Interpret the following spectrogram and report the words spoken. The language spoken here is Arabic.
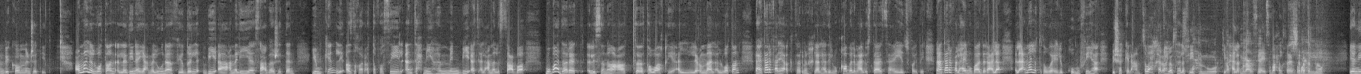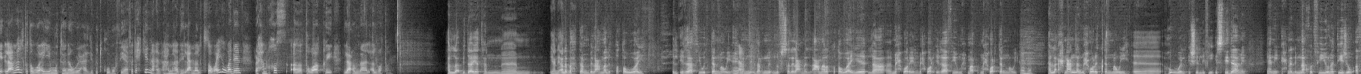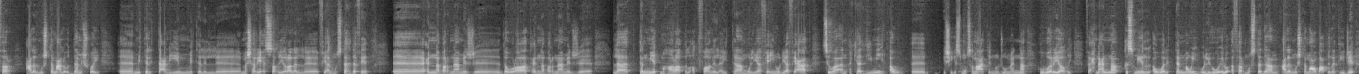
وسهلا بكم من جديد. عمال الوطن الذين يعملون في ظل بيئة عملية صعبة جدا. يمكن لأصغر التفاصيل أن تحميهم من بيئة العمل الصعبة. مبادرة لصناعة طواقي لعمال الوطن. رح نتعرف عليها أكثر من خلال هذه المقابلة مع الأستاذ سعيد فيضي. رح نتعرف على هذه المبادرة على الأعمال التطوعية اللي بيقوموا فيها بشكل عام. صباح الخير أهلا وسهلا فيك. صباح النور. كيف حالك سعيد؟ صباح الخير. صباح النور. يعني الأعمال التطوعية متنوعة اللي بتقوموا فيها فتحكي لنا عن أهم هذه الأعمال التطوعية وبعدين رح نخص طواقي لعمال الوطن. هلأ بداية يعني أنا بهتم بالعمل التطوعي الإغاثي والتنموي. إحنا نعم. بنقدر نفصل العمل الأعمال التطوعية لمحورين محور إغاثي ومحور محور تنموي. مه. هلأ إحنا عندنا المحور التنموي هو الشيء اللي فيه استدامة. يعني إحنا اللي بناخذ فيه نتيجة وأثر على المجتمع لقدام شوي. مثل التعليم مثل المشاريع الصغيرة للفئة المستهدفة عندنا برنامج دورات عندنا برنامج لتنمية مهارات الأطفال الأيتام واليافعين واليافعات سواء أكاديمي أو شيء اسمه صناعة النجوم عندنا هو رياضي فإحنا عندنا قسمين الأول التنموي واللي هو له أثر مستدام على المجتمع وبعطي نتيجة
